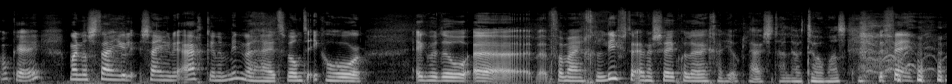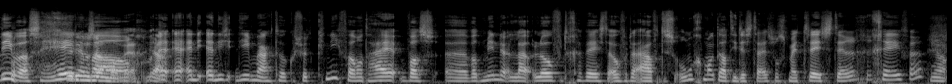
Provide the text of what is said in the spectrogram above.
Oké. Maar dan staan jullie, zijn jullie eigenlijk in een minderheid. Want ik hoor... Ik bedoel, eh, van mijn geliefde NRC-collega, die ook luistert, hallo Thomas, de Veen, die was helemaal, weg, ja. En, en, die, en die, die maakte ook een soort knieval, want hij was eh, wat minder lo- lovend geweest over de avond is ongemak. Dat had hij destijds volgens mij twee sterren gegeven. Ja,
